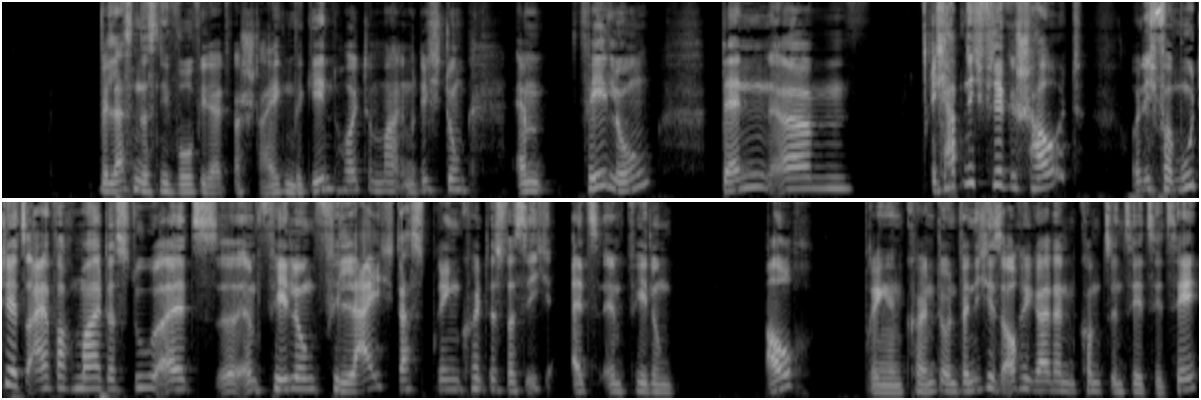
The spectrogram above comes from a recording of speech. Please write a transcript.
wir lassen das Niveau wieder etwas steigen. Wir gehen heute mal in Richtung Empfehlung, denn ähm, ich habe nicht viel geschaut und ich vermute jetzt einfach mal, dass du als äh, Empfehlung vielleicht das bringen könntest, was ich als Empfehlung auch bringen könnte. Und wenn nicht, ist auch egal, dann kommt's in CCC.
